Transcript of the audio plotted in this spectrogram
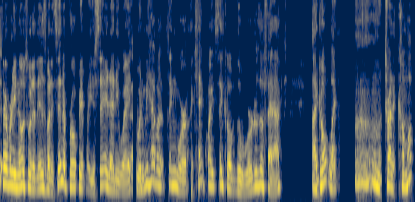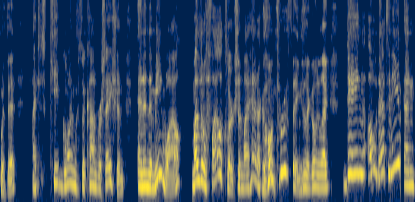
everybody knows what it is, but it's inappropriate, but you say it anyway. When we have a thing where I can't quite think of the word or the fact, I don't like try to come up with it. I just keep going with the conversation. And in the meanwhile, my little file clerks in my head are going through things and they're going like, ding, oh, that's an email. And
